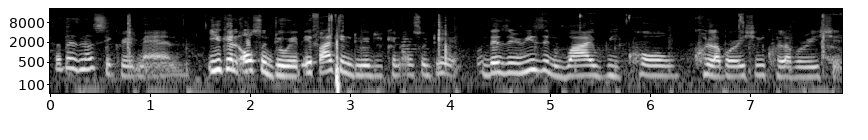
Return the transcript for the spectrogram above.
So there's no secret, man. You can also do it. If I can do it, you can also do it. There's a reason why we call collaboration collaboration.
